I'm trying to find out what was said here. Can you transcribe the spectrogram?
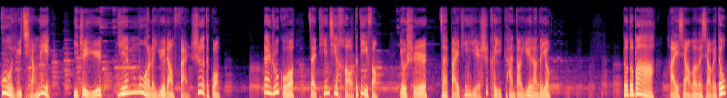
过于强烈，以至于淹没了月亮反射的光。但如果在天气好的地方，有时在白天也是可以看到月亮的哟。豆豆爸还想问问小围兜，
